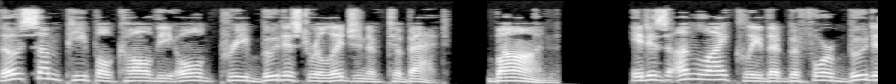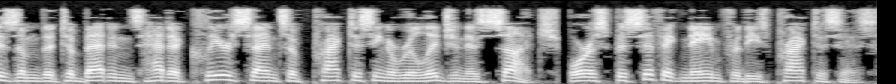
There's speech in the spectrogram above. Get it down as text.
Though some people call the old pre-Buddhist religion of Tibet, Bon, it is unlikely that before Buddhism the Tibetans had a clear sense of practicing a religion as such, or a specific name for these practices.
